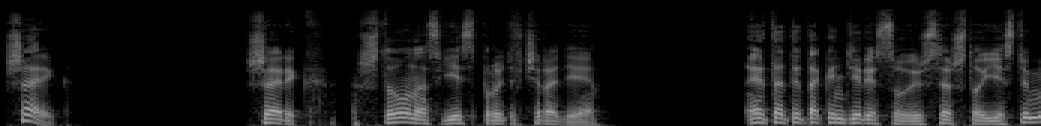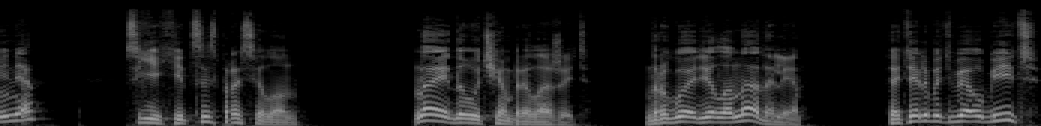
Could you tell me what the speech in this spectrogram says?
Шарик. Шарик, что у нас есть против чародея? Это ты так интересуешься, что есть у меня? С ехицей спросил он. Найду, чем приложить. Другое дело, надо ли? Хотели бы тебя убить?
